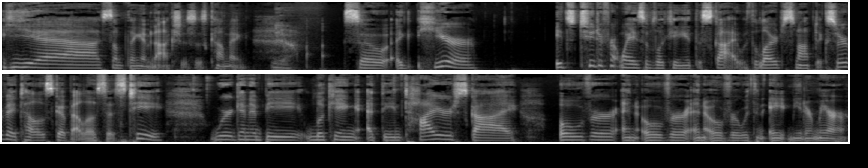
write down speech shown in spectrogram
Yeah, something obnoxious is coming. Yeah. So uh, here, it's two different ways of looking at the sky. With the Large Synoptic Survey Telescope, LSST, we're going to be looking at the entire sky over and over and over with an eight meter mirror.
